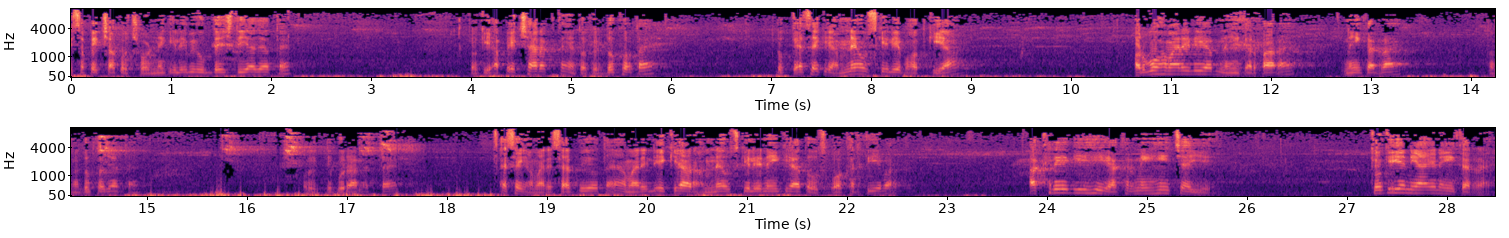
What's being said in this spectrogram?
इस अपेक्षा को छोड़ने के लिए भी उपदेश दिया जाता है। क्योंकि अपेक्षा रखते हैं तो फिर दुख होता है। तो कैसे कि हमने उसके लिए बहुत किया और वो हमारे लिए अब नहीं कर पा रहा है, नहीं कर रहा है। तो हमें दुख हो जाता है? और इतनी बुरा लगता है? ऐसा ही हमारे साथ भी होता है, हमारे लिए किया और हमने उसके लिए नहीं किया तो उसको अखरती है बात। अखरेगी ही, अखरनी ही चाहिए। क्योंकि ये न्याय नहीं कर रहा है।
